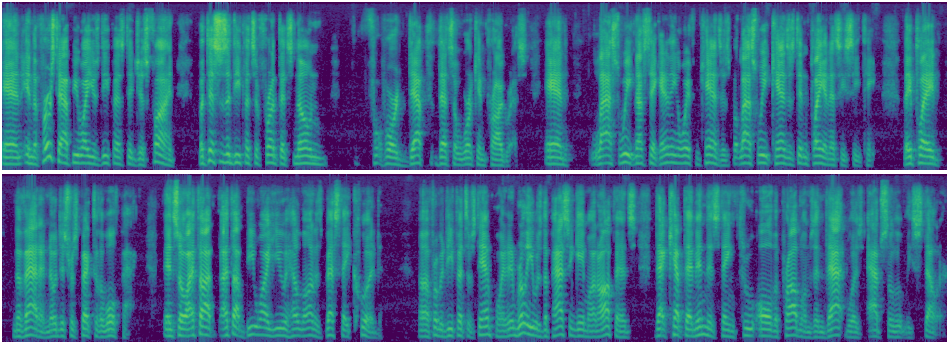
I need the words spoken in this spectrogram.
And in the first half, BYU's defense did just fine. But this is a defensive front that's known for, for depth that's a work in progress. And last week, not to take anything away from Kansas, but last week, Kansas didn't play an SEC team. They played Nevada, no disrespect to the Wolfpack. And so I thought I thought BYU held on as best they could uh, from a defensive standpoint. And really, it was the passing game on offense that kept them in this thing through all the problems, and that was absolutely stellar.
